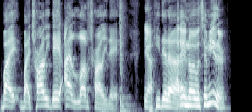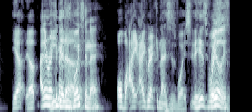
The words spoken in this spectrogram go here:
by by charlie day i love charlie day yeah. he did a I didn't know it was him either. yeah yep I didn't recognize his a- voice in that. oh but i i recognize his voice his voice Really? is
